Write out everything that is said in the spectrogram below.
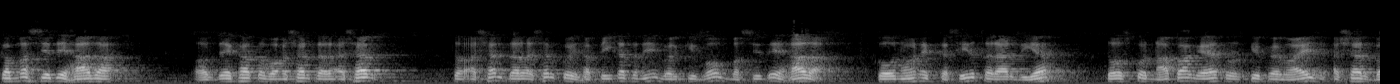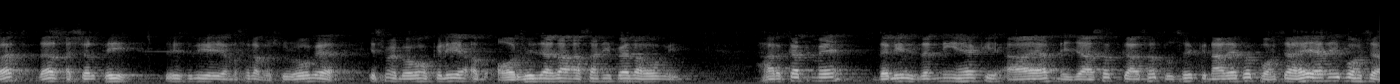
کم مسجد ہاضا اور دیکھا تو وہ اشر در اشر، تو اشر در اشر کوئی حقیقت نہیں، بلکہ وہ مسجد ہاضا کو انہوں نے کثیر قرار دیا، تو اس کو ناپا گیا، تو اس کی پیمائش اشر بر در اشر تھی۔ تو اس لیے یہ مسئلہ مشہور ہو گیا۔ اس میں لوگوں کے لیے اب اور بھی زیادہ آسانی پیدا ہوگی حرکت میں دلیل زنی ہے کہ آیا نجاست کا اثر دوسرے کنارے پر پہنچا ہے یا نہیں پہنچا؟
